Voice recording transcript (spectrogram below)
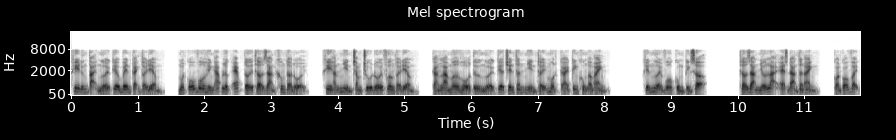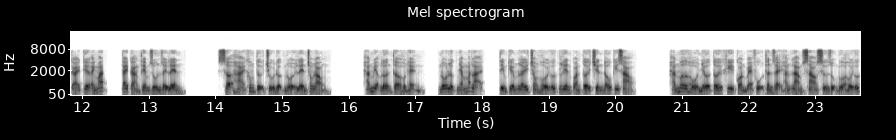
Khi đứng tại người kia bên cạnh thời điểm, một cố vô hình áp lực ép tới thở dạn không thở nổi, khi hắn nhìn chăm chú đối phương thời điểm càng là mơ hồ từ người kia trên thân nhìn thấy một cái kinh khủng âm ảnh, khiến người vô cùng kính sợ. Thợ dạn nhớ lại s đạn thân ảnh, còn có vậy cái kia ánh mắt, tay càng thêm run dày lên. Sợ hãi không tự chủ được nổi lên trong lòng. Hắn miệng lớn thở hổn hển, nỗ lực nhắm mắt lại, tìm kiếm lấy trong hồi ức liên quan tới chiến đấu kỹ xảo. Hắn mơ hồ nhớ tới khi còn bé phụ thân dạy hắn làm sao sử dụng đũa hồi ức.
